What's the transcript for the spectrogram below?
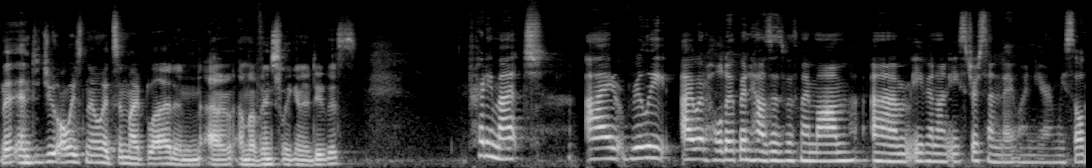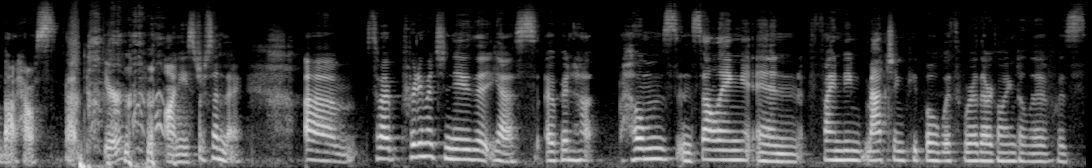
And did you always know it's in my blood and I'm eventually going to do this? Pretty much. I really, I would hold open houses with my mom, um, even on Easter Sunday one year, and we sold that house that year on Easter Sunday. Um, so I pretty much knew that yes, open ho- homes and selling and finding matching people with where they're going to live was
